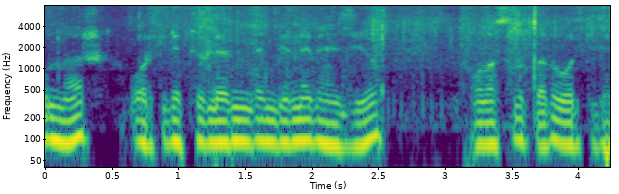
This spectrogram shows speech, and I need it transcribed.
Bunlar orkide türlerinden birine benziyor. Olasılıkla da orkide.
